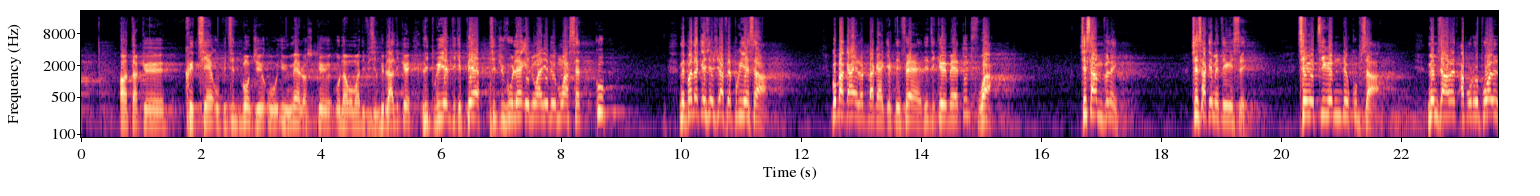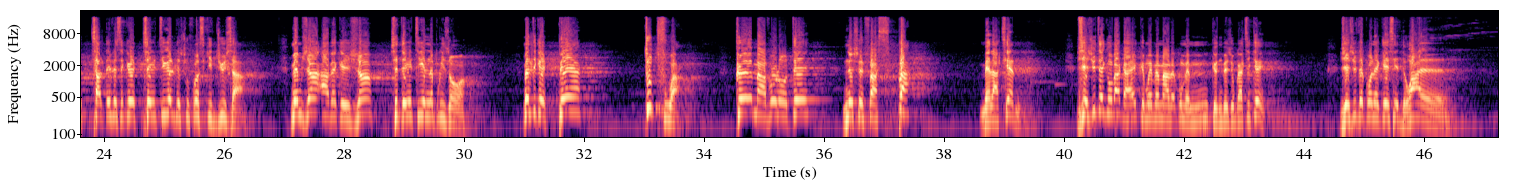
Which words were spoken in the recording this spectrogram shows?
en tant que chrétien ou petit bon Dieu ou humain lorsque ou dans un moment difficile. La Bible a dit que il priait, il dit que Père, si tu voulais éloigner de moi cette coupe. Mais pendant que Jésus a fait prier ça, Go bagaille l'autre qu'il fait, dit que mais toutefois c'est ça que je voulais. C'est ça qui m'intéressait. C'est retirer de coupe ça. Même Jean avec apôtre Paul, ça c'est que c'est retirer des souffrances qui durent ça. Même Jean avec Jean, c'était retirer de la prison. Mais il dit que Père, toutefois que ma volonté ne se fasse pas, mais la tienne. Jésus te un bagage que moi-même avec vous-même que nous devons pratiquer. Jésus te connaît que c'est droit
